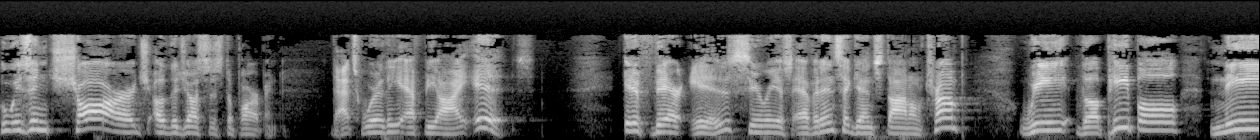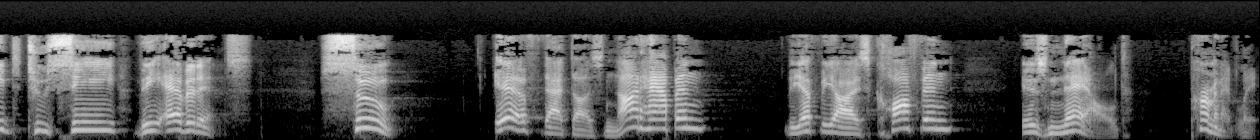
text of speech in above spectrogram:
who is in charge of the Justice Department. That's where the FBI is. If there is serious evidence against Donald Trump, we, the people, need to see the evidence soon. If that does not happen, the FBI's coffin is nailed permanently.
